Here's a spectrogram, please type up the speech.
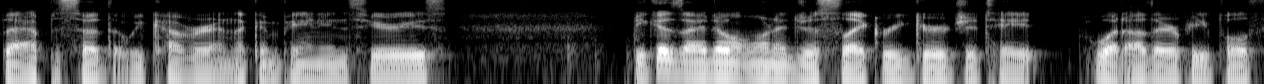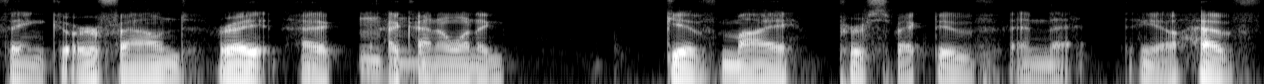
the episode that we cover in the companion series, because I don't want to just like regurgitate what other people think or found. Right? I I kind of want to give my perspective and you know have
